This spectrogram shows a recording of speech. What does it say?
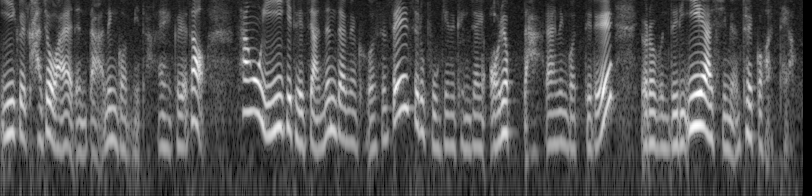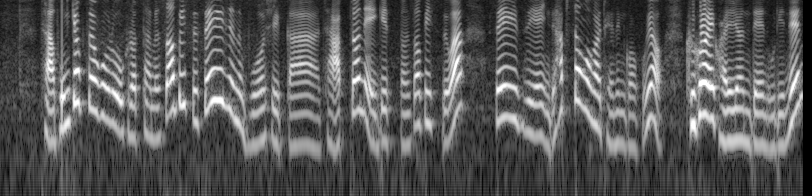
이익을 가져와야 된다는 겁니다. 예, 그래서 상호 이익이 되지 않는다면 그것은 세일즈로 보기는 굉장히 어렵다라는 것들을 여러분들이 이해하시면 될 것 같아요. 자, 본격적으로 그렇다면 서비스 세일즈는 무엇일까? 자, 앞전에 얘기했던 서비스와 세일즈의 이제 합성어가 되는 거고요. 그거에 관련된 우리는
